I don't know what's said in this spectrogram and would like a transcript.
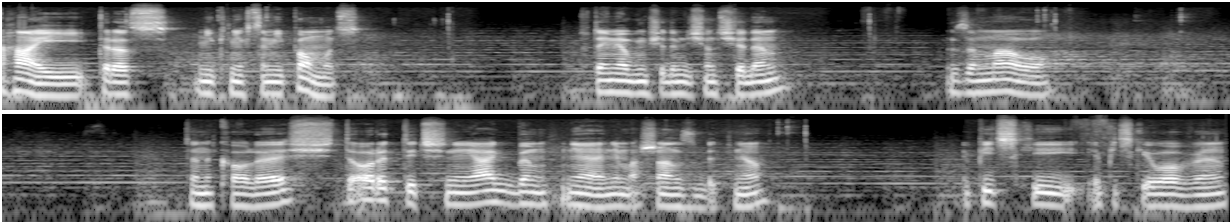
Aha, i teraz nikt nie chce mi pomóc. Tutaj miałbym 77. Za mało. Ten koleś. Teoretycznie jakbym... Nie, nie ma szans zbytnio. Epicki, epickie łowy.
